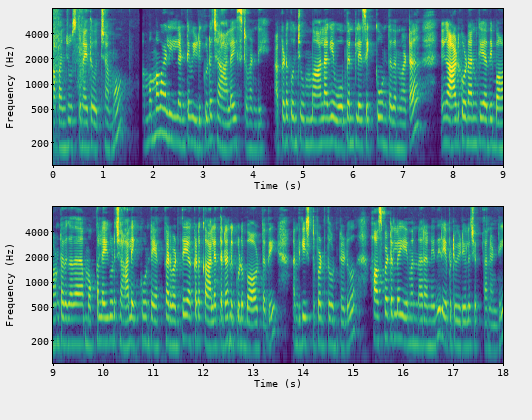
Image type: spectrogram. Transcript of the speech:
ఆ పని చూసుకుని అయితే వచ్చాము. అమ్మమ్మ వాళ్ళ ఇల్లు అంటే వీడికి కూడా చాలా ఇష్టం అండి అక్కడ కొంచెం మాలాగే ఓపెన్ ప్లేస్ ఎక్కువ ఉంటుంది అనమాట ఇంకా ఆడుకోవడానికి అది బాగుంటుంది కదా మొక్కలు అవి కూడా చాలా ఎక్కువ ఉంటాయి. ఎక్కడ పడితే అక్కడ కాలెత్తడానికి కూడా బాగుంటుంది. అందుకే ఇష్టపడుతూ ఉంటాడు. హాస్పిటల్లో ఏమన్నారు అనేది రేపటి వీడియోలో చెప్తానండి.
